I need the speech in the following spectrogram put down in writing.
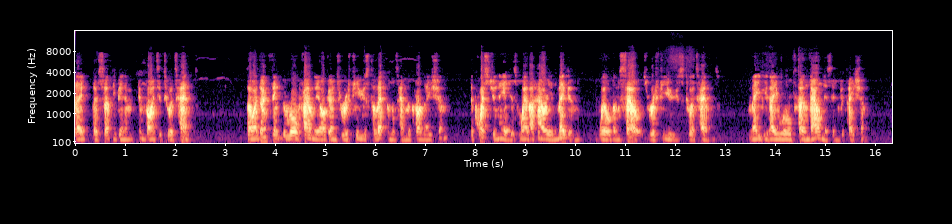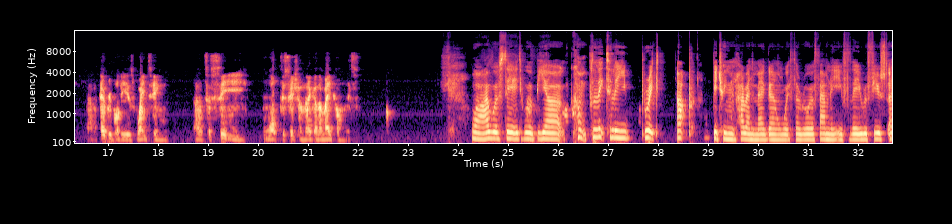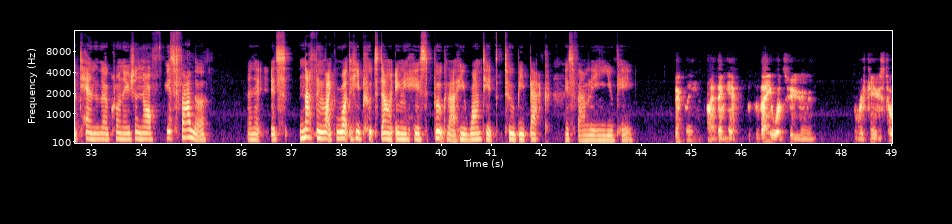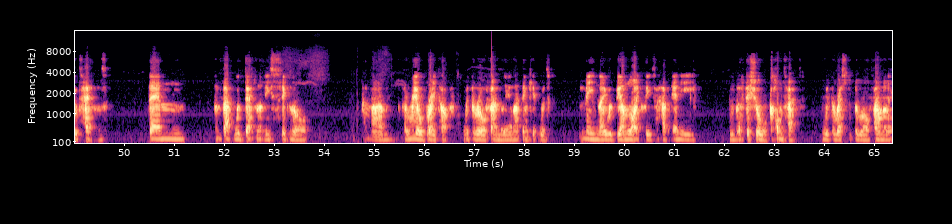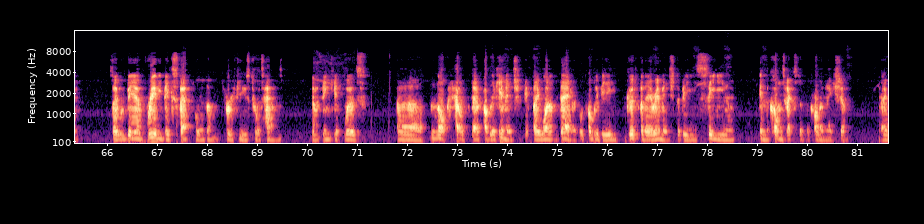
they, have certainly been invited to attend. So I don't think the royal family are going to refuse to let them attend the coronation. The question is whether Harry and Meghan will themselves refuse to attend. Maybe they will turn down this invitation. Uh, everybody is waiting uh, to see what decision they're going to make on this. Well, I will say it will be a completely break up between Harry and Meghan with the royal family if they refuse to attend the coronation of his father. And it, it's nothing like what he put down in his book that he wanted to be back his family in UK. Absolutely. I think if they were to refuse to attend, then that would definitely signal um, a real breakup with the royal family, and I think it would mean they would be unlikely to have any official contact with the rest of the royal family. So it would be a really big step for them to refuse to attend. I think it would uh, not help their public image if they weren't there. It would probably be good for their image to be seen in the context of the coronation. They,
